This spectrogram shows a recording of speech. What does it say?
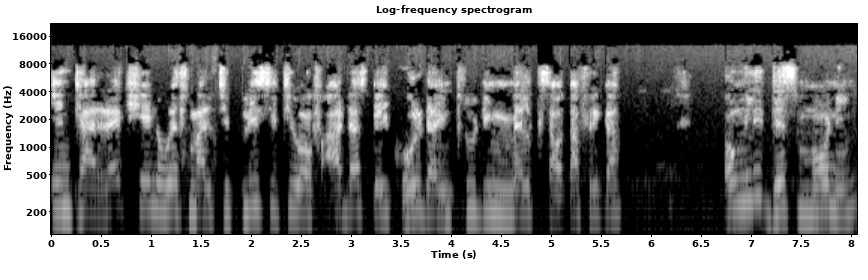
interaction with multiplicity of other stakeholders, including Milk South Africa. Only this morning,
